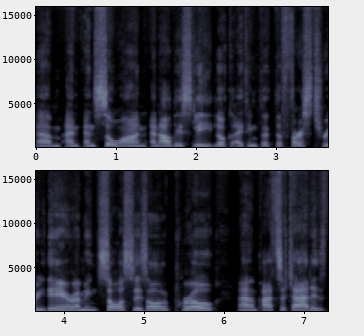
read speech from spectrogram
um, and and so on. And obviously, look, I think that the first three there. I mean, Sauce is all pro. Um, Pat Surtain is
